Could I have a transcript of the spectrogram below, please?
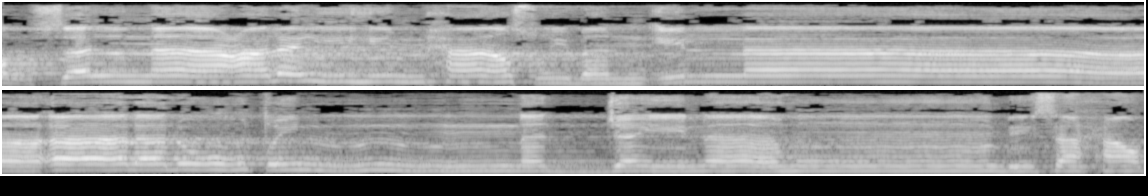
أرسلنا عليهم حاصبا إلا آل لوط نجيناهم بسحر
